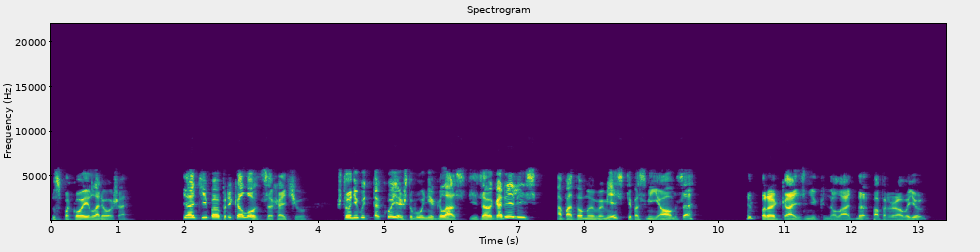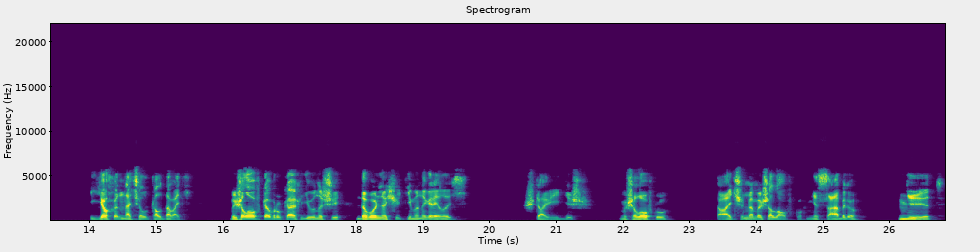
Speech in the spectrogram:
Успокоил Алеша. Я типа приколоться хочу. Что-нибудь такое, чтобы у них глазки загорелись, а потом мы вместе посмеемся. Проказник, ну ладно, попробую. Йохан начал колдовать. Мышеловка в руках юноши довольно ощутимо нагрелась. — Что видишь? — Мышеловку. Точно мышеловку, не саблю? Нет.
